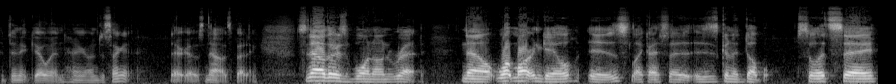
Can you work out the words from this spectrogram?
it didn't go in. Hang on just a second. There it goes. Now it's betting. So now there's one on red. Now, what martingale is, like I said, is going to double. So let's say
